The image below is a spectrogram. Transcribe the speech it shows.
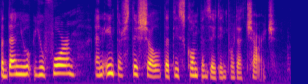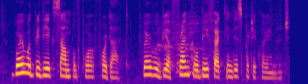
but then you, you form an interstitial that is compensating for that charge. Where would be the example for, for that? Where would be a Frenkel defect in this particular image?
